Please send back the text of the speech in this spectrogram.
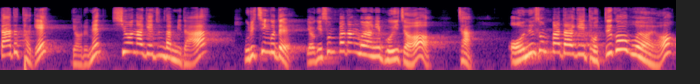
따뜻하게 여름엔 시원하게 해준답니다. 우리 친구들 여기 손바닥 모양이 보이죠? 자, 어느 손바닥이 더 뜨거워 보여요?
